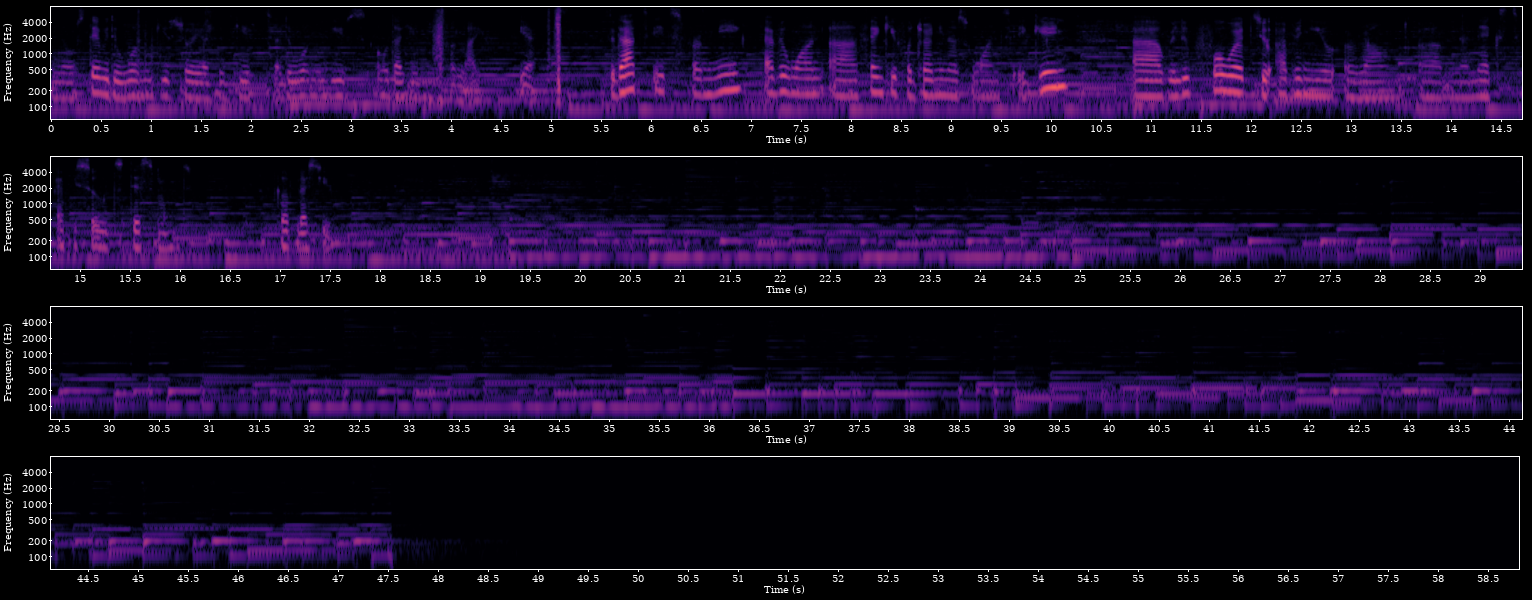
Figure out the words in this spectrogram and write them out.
you know stay with the one who gives joy as a gift and the one who gives all that you need for life. Yeah. So that's it from me, everyone. Uh, thank you for joining us once again. Uh, we look forward to having you around um, in the next episodes this month. God bless you.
